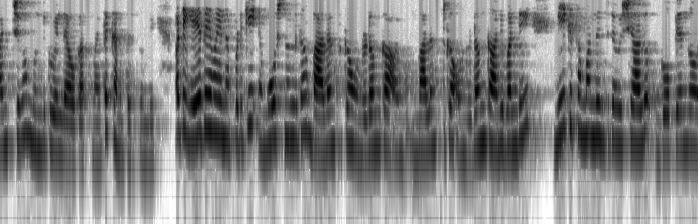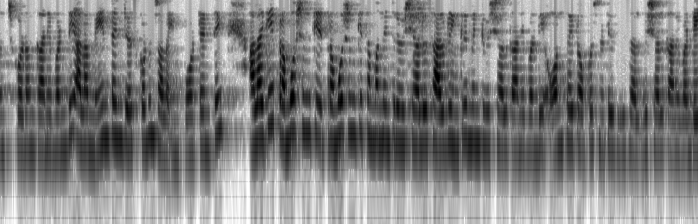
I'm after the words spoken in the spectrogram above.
మంచిగా ముందుకు వెళ్ళే అవకాశం అయితే కనిపిస్తుంది. బట్ ఏదేమైనప్పటికీ ఎమోషనల్గా బ్యాలెన్స్గా ఉండడం కా బ్యాలెన్స్డ్గా ఉండడం కానివ్వండి మీకు సంబంధించిన విషయాలు గోప్యంగా ఉంచుకోవడం కానివ్వండి అలా మెయింటైన్ చేసుకోవడం చాలా ఇంపార్టెంట్ థింగ్ అలాగే ప్రమోషన్కి ప్రమోషన్కి సంబంధించిన విషయాలు సాలరీ ఇంక్రిమెంట్ విషయాలు కానివ్వండి ఆన్ సైట్ ఆపర్చునిటీస్ విషయాలు విషయాలు కానివ్వండి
